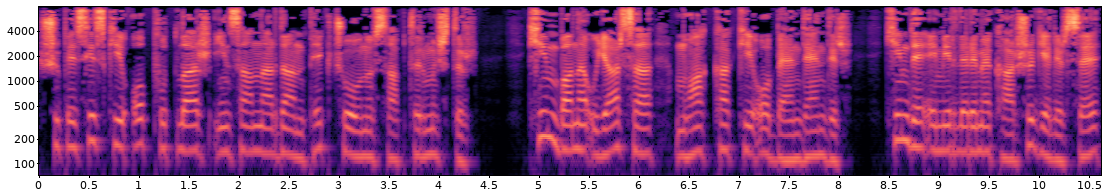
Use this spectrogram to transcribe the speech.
şüphesiz ki o putlar insanlardan pek çoğunu saptırmıştır. Kim bana uyarsa muhakkak ki o bendendir. Kim de emirlerime karşı gelirse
